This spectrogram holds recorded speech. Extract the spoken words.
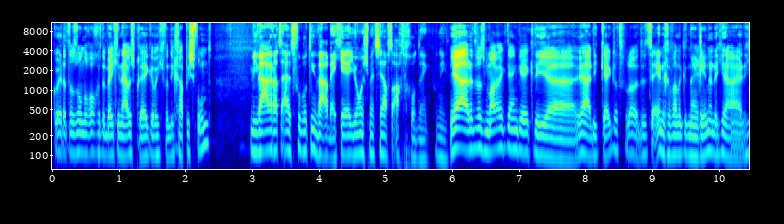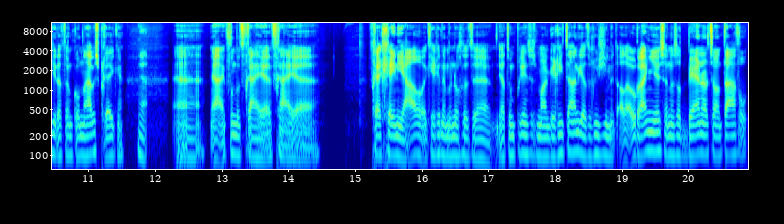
kon je dat dan zondagochtend een beetje nabespreken wat je van die grapjes vond. Wie waren dat uit het voetbalteam? Waren een beetje jongens met dezelfde achtergrond, denk ik, of niet? Ja, dat was Mark, denk ik. Die, eh, ja, die keek dat. Dat is het enige van ik het me herinner, dat je, daar, dat je dat dan kon nabespreken. Ja. Eh, ja, ik vond het vrij, eh, vrij, vrij geniaal. Ik herinner me nog dat, je had toen prinses Margarita, die had ruzie met alle oranjes. En dan zat Bernard zo aan tafel.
